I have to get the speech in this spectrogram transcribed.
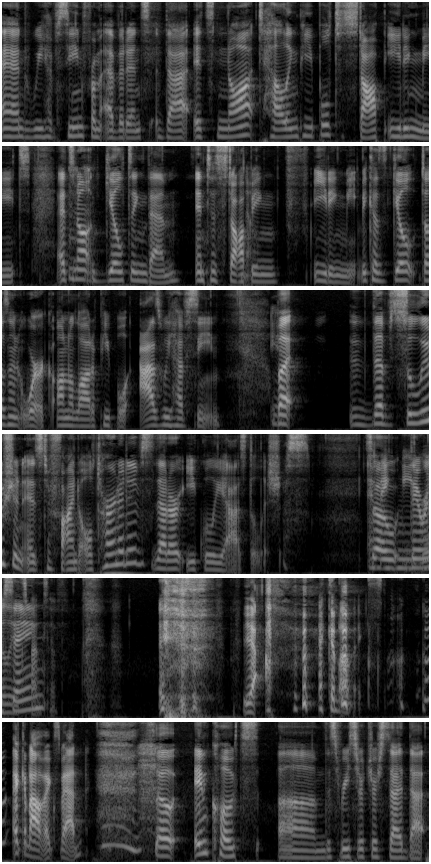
and we have seen from evidence that it's not telling people to stop eating meat. It's not guilting them into stopping f- eating meat because guilt doesn't work on a lot of people, as we have seen. But the solution is to find alternatives that are equally as delicious. And So they were really saying, yeah, economics. Economics, man. So, in quotes, um, this researcher said that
